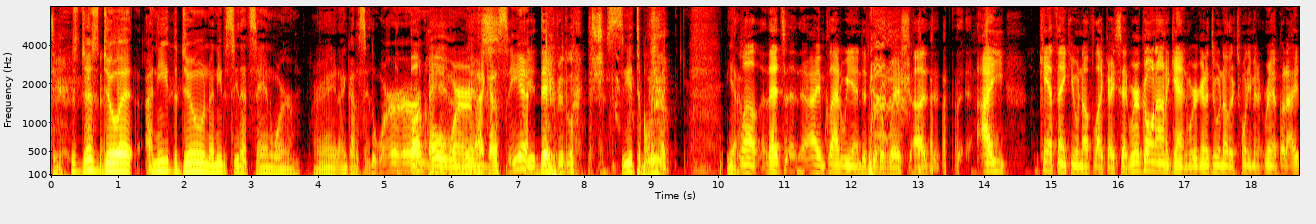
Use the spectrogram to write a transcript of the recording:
Just just do it. I need the Dune. I need to see that sandworm. All right, I got to see the worm. Butthole man. worms. Yeah, I got to see it. David Lynch. See it to believe it. Yeah. Well, that's. I'm glad we ended with a wish. Uh, I can't thank you enough. Like I said, we're going on again. We're going to do another 20 minute rant, but I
